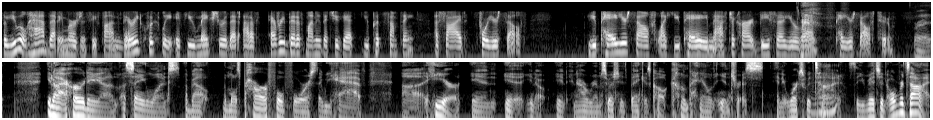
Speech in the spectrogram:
So you will have that emergency fund very quickly if you make sure that out of every bit of money that you get, you put something aside for yourself you pay yourself like you pay Mastercard, Visa, your rent. pay yourself too. Right. You know, I heard a uh, a saying once about the most powerful force that we have uh, here in, in, you know in, in our realm, especially as bank, is called compound interest, and it works with mm-hmm. time. So you mentioned over time,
